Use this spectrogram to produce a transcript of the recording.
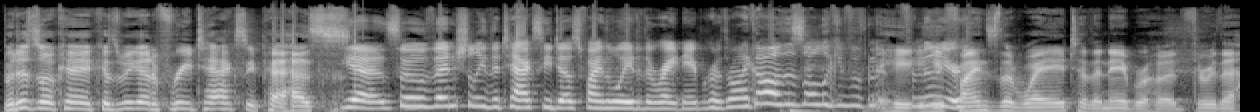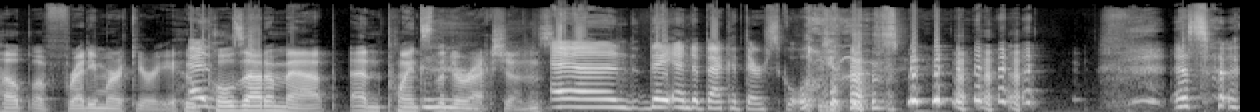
But it's okay because we got a free taxi pass. Yeah, so eventually the taxi does find the way to the right neighborhood. They're like, oh, this is all looking fam- He, familiar. he finds the way to the neighborhood through the help of Freddie Mercury, who And- pulls out a map and points the directions. and they end up back at their school. It's, uh,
